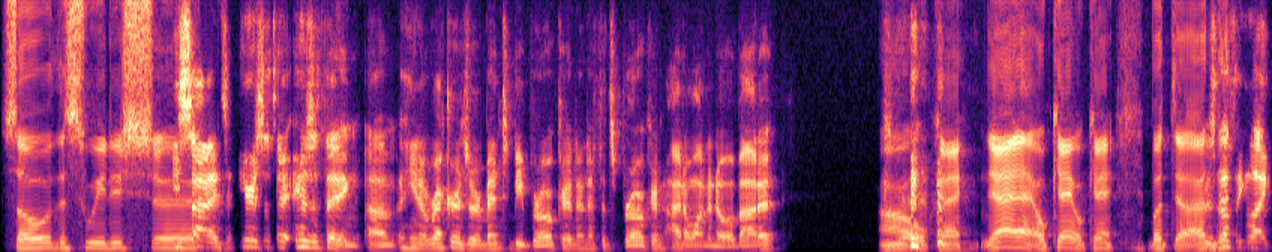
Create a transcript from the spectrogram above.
So the Swedish. Uh, Besides, here's the th- here's the thing. Um, you know, records are meant to be broken, and if it's broken, I don't want to know about it. Oh, okay. yeah, yeah, okay, okay. But uh, There's that- nothing like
